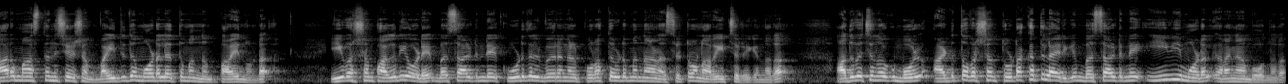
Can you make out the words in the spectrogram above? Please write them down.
ആറ് മാസത്തിന് ശേഷം വൈദ്യുത മോഡൽ എത്തുമെന്നും പറയുന്നുണ്ട്. ഈ വർഷം പകുതിയോടെ ബസാൾട്ടിന്റെ കൂടുതൽ വിവരങ്ങൾ പുറത്തുവിടുമെന്നാണ് സിട്രോൺ അറിയിച്ചിരിക്കുന്നത്. അത് വെച്ച് നോക്കുമ്പോൾ അടുത്ത വർഷം തുടക്കത്തിലായിരിക്കും ബസാൾട്ടിന്റെ ഇ വി മോഡൽ ഇറങ്ങാൻ പോകുന്നത്.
